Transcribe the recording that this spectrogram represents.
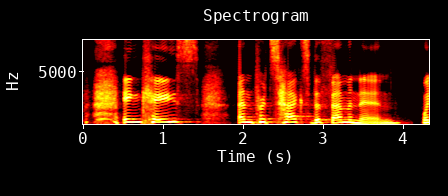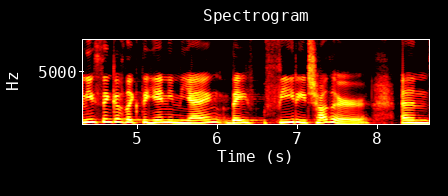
encase and protect the feminine when you think of like the yin and yang, they feed each other. And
